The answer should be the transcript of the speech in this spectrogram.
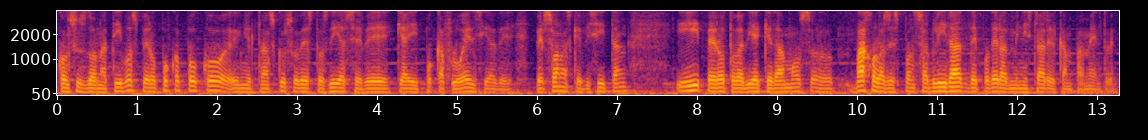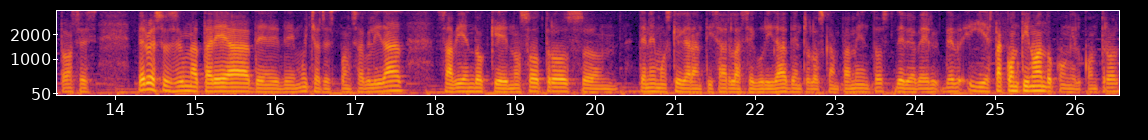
con sus donativos, pero poco a poco en el transcurso de estos días se ve que hay poca afluencia de personas que visitan, y, pero todavía quedamos eh, bajo la responsabilidad de poder administrar el campamento. Entonces, pero eso es una tarea de, mucha responsabilidad, sabiendo que nosotros um, tenemos que garantizar la seguridad dentro de los campamentos, debe haber, y está continuando con el control,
